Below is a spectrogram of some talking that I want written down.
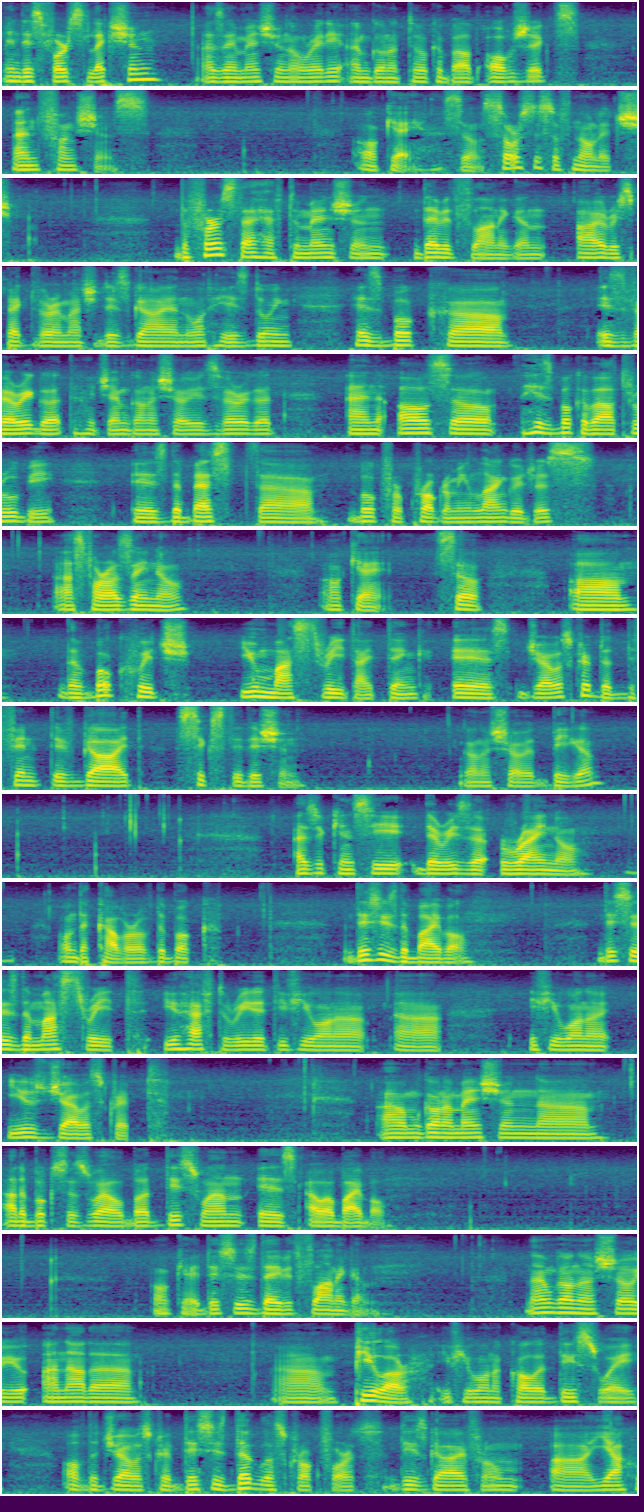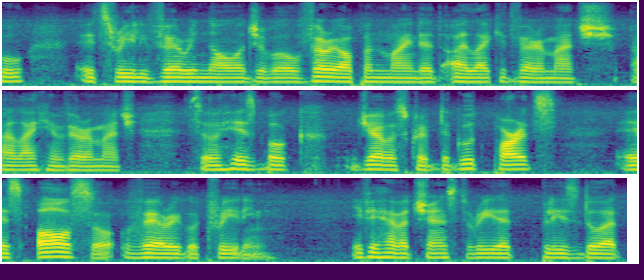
In this first lection, as I mentioned already, I'm gonna talk about objects and functions. Okay, so sources of knowledge. The first I have to mention David Flanagan. I respect very much this guy and what he is doing. His book uh, is very good, which I'm gonna show you is very good and also his book about Ruby is the best uh, book for programming languages as far as I know. Okay so um, the book which you must read I think is JavaScript the definitive guide 6th edition. I'm gonna show it bigger. As you can see there is a rhino on the cover of the book. This is the Bible this is the must read you have to read it if you wanna uh, if you wanna use JavaScript. I'm gonna mention uh, other books as well but this one is our Bible. Okay this is David Flanagan. Now I'm gonna show you another um, pillar if you want to call it this way of the JavaScript. This is Douglas Crockford this guy from uh, Yahoo it's really very knowledgeable very open-minded. I like it very much. I like him very much. So his book JavaScript the good parts is also very good reading. If you have a chance to read it please do it.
